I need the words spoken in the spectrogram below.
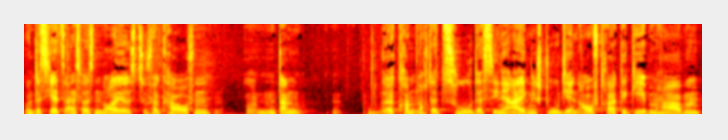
Und das jetzt als was Neues zu verkaufen und dann äh, kommt noch dazu, dass sie eine eigene Studie in Auftrag gegeben haben,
